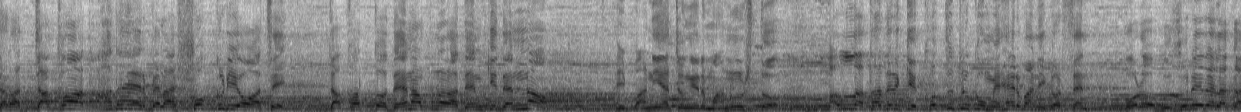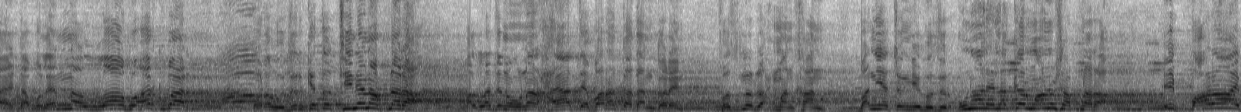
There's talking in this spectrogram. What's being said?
যারা জাকাত আদায়ের বেলায় সক্রিয় আছে জাকাত তো দেন আপনারা, দেন কি দেন না? এই বানিয়াচঙের মানুষ তো আল্লাহ তাদেরকে কতটুকু মেহরবানি করছেন। বড় হুজুরের এলাকা এটা, বলেন না, আল্লাহ আকবার। বড় হুজুরকে তো চিনেন আপনারা। আল্লাহ যেন ওনার হায়াতে বারাকা দান করেন। ফজলুর রহমান খান বানিয়াচঙ্গি হুজুর ওনার এলাকার মানুষ আপনারা। এই পাড়ায়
